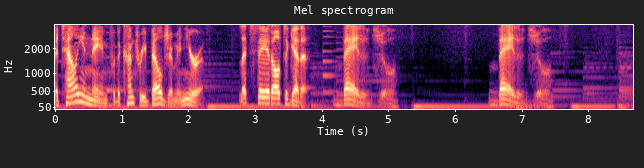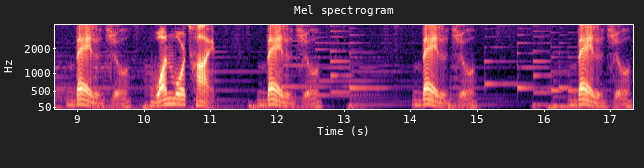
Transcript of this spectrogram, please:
Italian name for the country Belgium in Europe. let's say it all together. Belgio. Belgio. Belgio. One more time. Belgio. Belgio. Belgio.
